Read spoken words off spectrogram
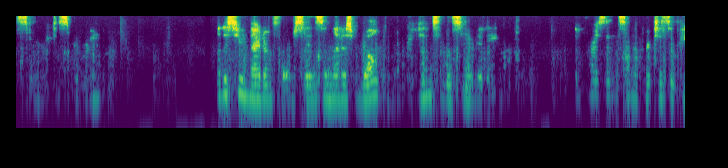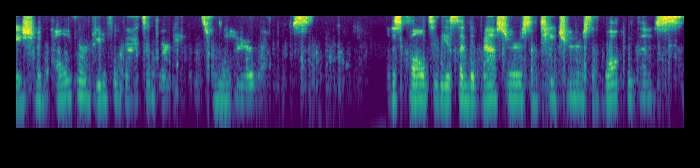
spirit to spirit. Let us unite our forces and let us welcome into this unity the presence and the participation of all of our beautiful guides and guardians from the higher realms. Let us call to the ascended masters and teachers that walk with us,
